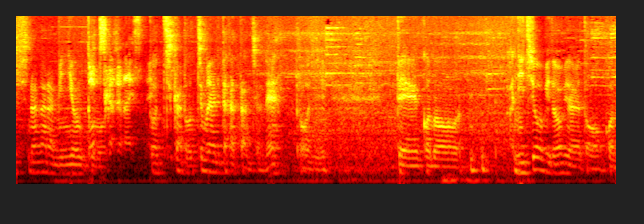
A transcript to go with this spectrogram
しながらミニ四駆をどっちかじゃないですね。どっちかどっちもやりたかったんですよね当時。でこの日曜日土曜日になるとこの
